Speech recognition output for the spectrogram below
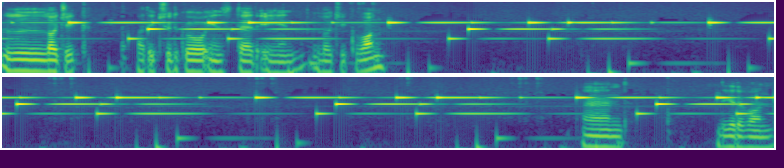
logic but it should go instead in logic 1 and the other one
